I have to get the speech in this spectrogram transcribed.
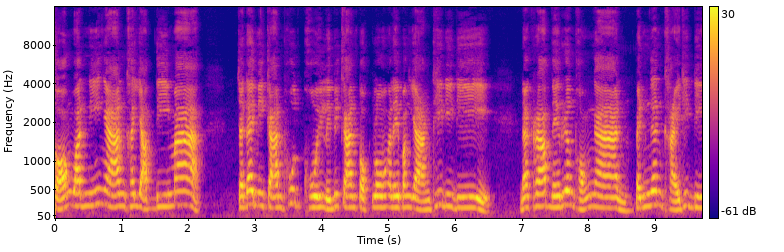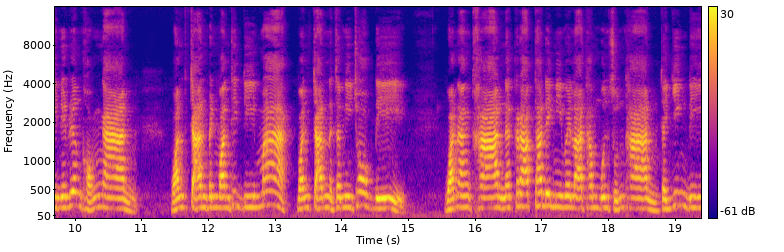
สองวันนี้งานขยับดีมาก จะได้มีการพูดคุยหรือมีการตกลงอะไรบางอย่างที่ดีๆนะครับ ในเรื่องของงานเป็นเงื่อนไขที่ดีในเรื่องของงาน วันจันทร์เป็นวันที่ดีมาก วันจันทร์จะมีโชคดี วันอังคารนะครับ ถ้าได้มีเวลาทำบุญสุนทานจะยิ่งดี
